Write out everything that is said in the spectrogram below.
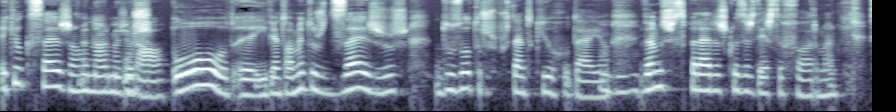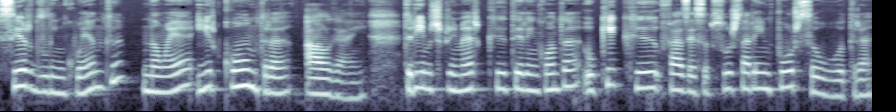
aquilo que sejam a norma geral os, ou eh, eventualmente os desejos dos outros, portanto, que o rodeiam. Uhum. Vamos separar as coisas desta forma. Ser delinquente não é ir contra alguém. Teríamos primeiro que ter em conta o que é que faz essa pessoa estar a impor-se a outra,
